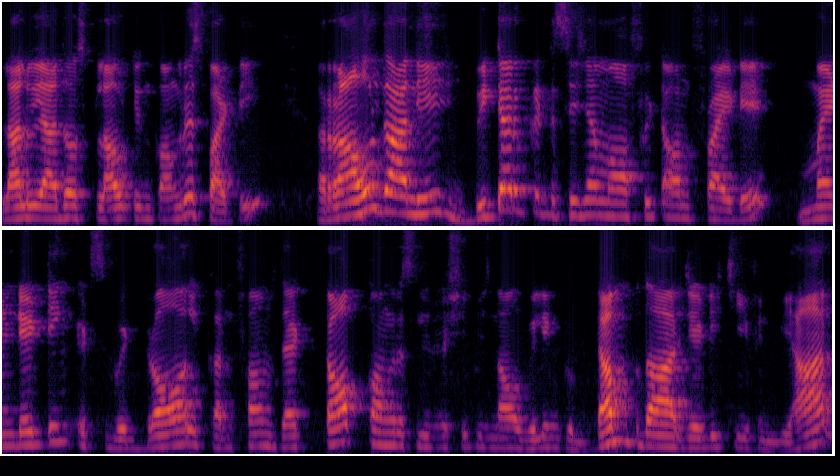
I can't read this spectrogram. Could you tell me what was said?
Lalu Yadav's clout in Congress party. Rahul Gandhi's bitter criticism of it on Friday mandating its withdrawal confirms that top Congress leadership is now willing to dump the RJD chief in Bihar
